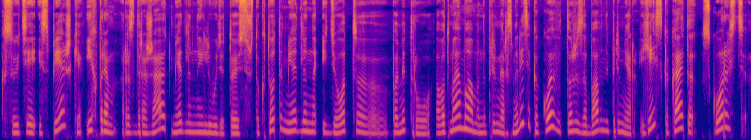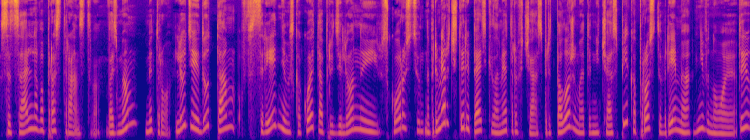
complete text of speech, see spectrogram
к суете и спешке, их прям раздражают медленные люди, то есть что кто-то медленно идет э, по метро. А вот моя мама, например, например, смотрите, какой вот тоже забавный пример. Есть какая-то скорость социального пространства. Возьмем метро. Люди идут там в среднем с какой-то определенной скоростью, например, 4-5 км в час. Предположим, это не час пик, а просто время дневное. Ты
